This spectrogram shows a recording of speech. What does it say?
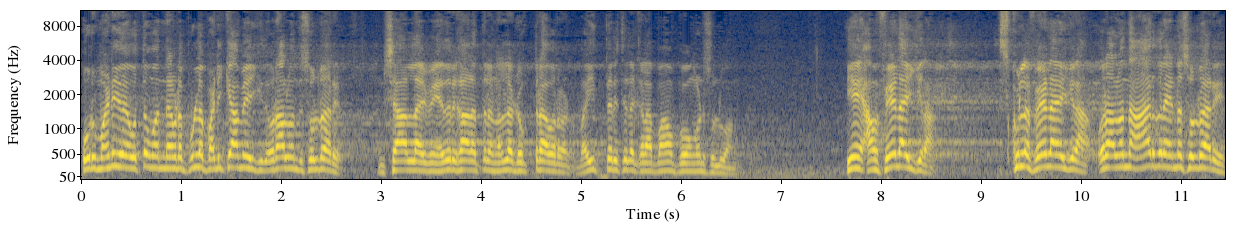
ஒரு மனித ஒருத்தன் வந்து அவனோட புள்ள படிக்காம இருக்குது. ஒரு ஆள் வந்து சொல்றாரு இன்ஷா இவன் எதிர்காலத்தில் நல்ல டாக்டராக வரணும். வயிற்றுல கலப்பாமல் போங்கன்னு சொல்லுவாங்க. ஏன்? அவன் ஃபெயில் ஆகிக்கிறான் ஸ்கூலில் ஃபெயில் ஆகிக்கிறான் ஒரு ஆள் வந்து ஆறுதலா என்ன சொல்கிறாரு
